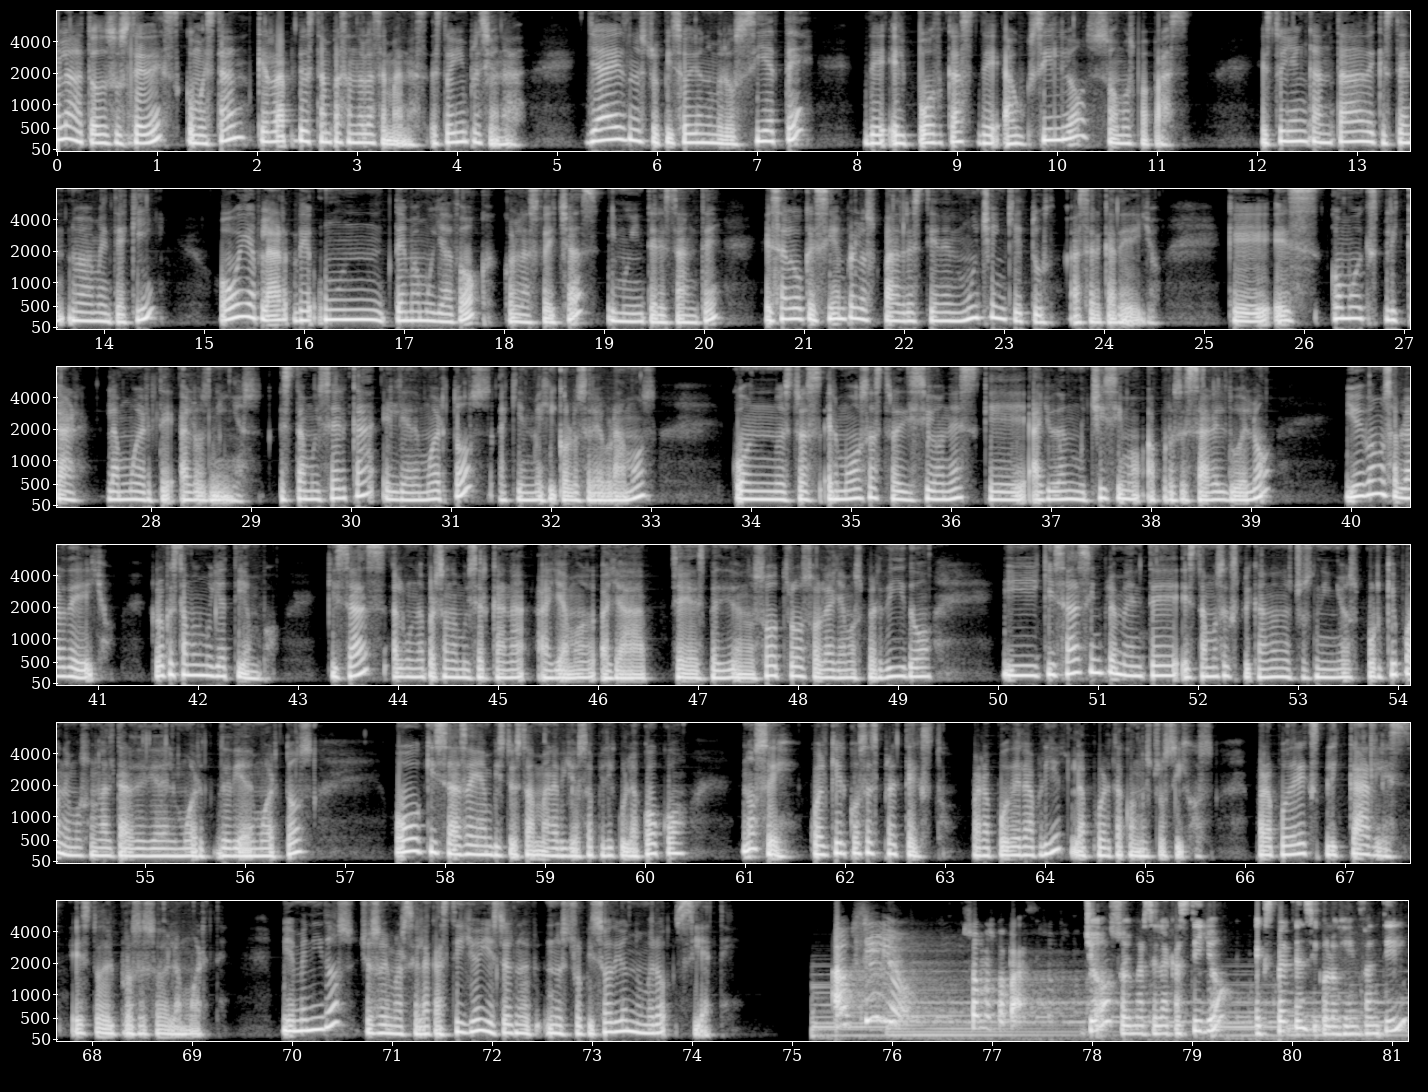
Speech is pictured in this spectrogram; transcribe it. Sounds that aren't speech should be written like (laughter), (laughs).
Hola a todos ustedes, ¿cómo están? Qué rápido están pasando las semanas, estoy impresionada. Ya es nuestro episodio número 7 del podcast de Auxilio Somos Papás. Estoy encantada de que estén nuevamente aquí. Hoy hablar de un tema muy ad hoc con las fechas y muy interesante. Es algo que siempre los padres tienen mucha inquietud acerca de ello, que es cómo explicar la muerte a los niños. Está muy cerca el Día de Muertos, aquí en México lo celebramos, con nuestras hermosas tradiciones que ayudan muchísimo a procesar el duelo. Y hoy vamos a hablar de ello. Creo que estamos muy a tiempo. Quizás alguna persona muy cercana hayamos, haya, se haya despedido de nosotros o la hayamos perdido. Y quizás simplemente estamos explicando a nuestros niños por qué ponemos un altar de Día, de, Día de Muertos. O quizás hayan visto esta maravillosa película Coco. No sé, cualquier cosa es pretexto para poder abrir la puerta con nuestros hijos, para poder explicarles esto del proceso de la muerte. Bienvenidos, yo soy Marcela Castillo y este es nuestro episodio número 7. ¡Auxilio! Somos papás. Yo soy Marcela Castillo, experta en psicología infantil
